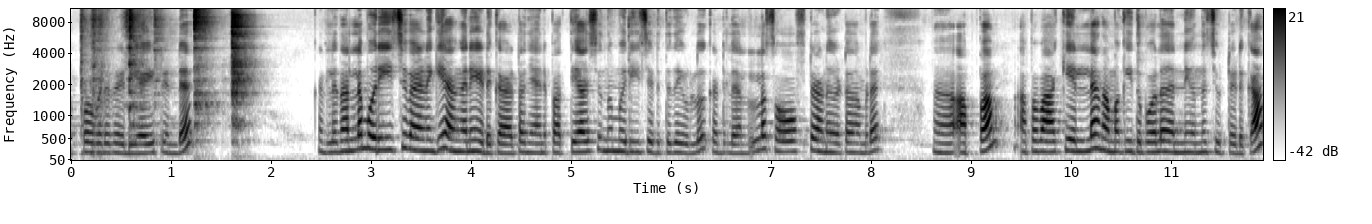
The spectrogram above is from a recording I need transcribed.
അപ്പം ഇവിടെ റെഡി ആയിട്ടുണ്ട്. കണ്ടില്ലേ? നല്ല മൊരിയിച്ച് വേണമെങ്കിൽ അങ്ങനെ എടുക്കാം കേട്ടോ. ഞാനിപ്പോൾ അത്യാവശ്യം ഒന്ന് മൊരിയിച്ചെടുത്തതേ ഉള്ളൂ. കണ്ടില്ലേ? നല്ല സോഫ്റ്റാണ് കേട്ടോ നമ്മുടെ അപ്പം. അപ്പം ബാക്കിയെല്ലാം നമുക്ക് ഇതുപോലെ തന്നെ ഒന്ന് ചുട്ടെടുക്കാം.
